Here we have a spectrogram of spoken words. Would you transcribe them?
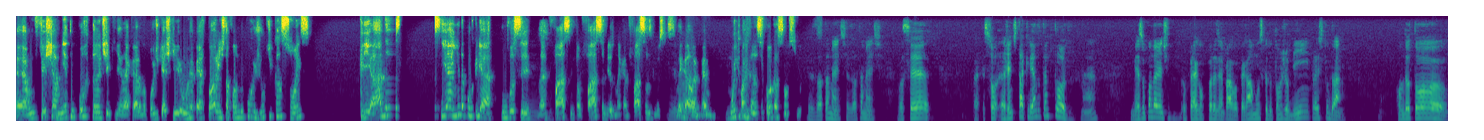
é, um fechamento importante aqui, né, cara, no podcast, que o repertório, a gente está falando do conjunto de canções criadas e ainda por criar, por você, né? Faça, então faça mesmo, né, cara? Faça as músicas. Exato. Legal, é, é muito bacana essa colocação sua. Exatamente, exatamente. Você, é, a gente está criando o tempo todo, né? Mesmo quando a gente, eu pego, por exemplo, ah, vou pegar uma música do Tom Jobim para estudar. Quando eu estou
